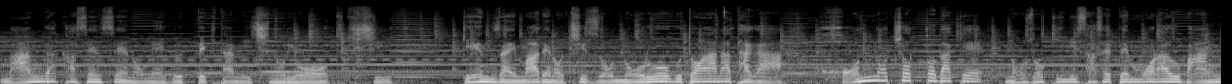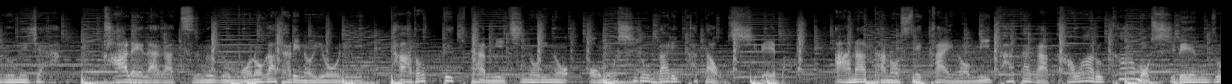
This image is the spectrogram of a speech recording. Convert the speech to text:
漫画家先生の巡ってきた道のりをお聞きし現在までの地図をノルオブとあなたがほんのちょっとだけ覗き見させてもらう番組じゃ。彼らが紡ぐ物語のように辿ってきた道のりの面白がり方を知ればあなたの世界の見方が変わるかもしれんぞ。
